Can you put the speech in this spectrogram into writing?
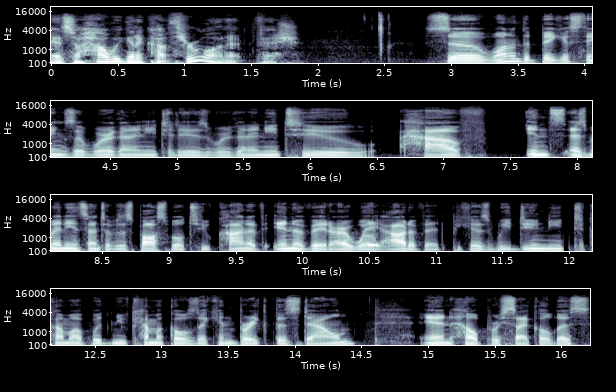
And so, how are we going to cut through on it, fish? So one of the biggest things that we're going to need to do is we're going to need to have in, as many incentives as possible to kind of innovate our way out of it because we do need to come up with new chemicals that can break this down and help recycle this.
